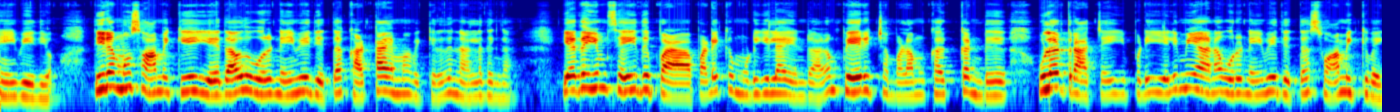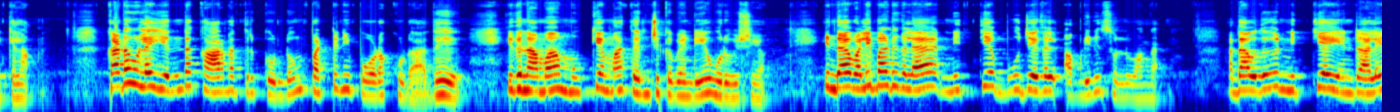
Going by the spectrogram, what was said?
நெய்வேத்தியம். தினமும் சாமிக்கு ஏதாவது ஒரு நெய்வேத்தியத்தை கட்டாயமாக வைக்கிறது நல்லதுங்க. எதையும் செய்து ப படைக்க முடியல என்றாலும் பேரிச்சம்பழம் கற்கண்டு உலர் திராட்சை இப்படி எளிமையான ஒரு நெய்வேத்தியத்தை சுவாமிக்கு வைக்கலாம். கடவுளை எந்த காரணத்திற்கொண்டும் பட்டினி போடக்கூடாது. இது நாம் முக்கியமாக தெரிஞ்சுக்க வேண்டிய ஒரு விஷயம். இந்த வழிபாடுகளை நித்திய பூஜைகள் அப்படின்னு சொல்லுவாங்க. அதாவது நித்ய என்றாலே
